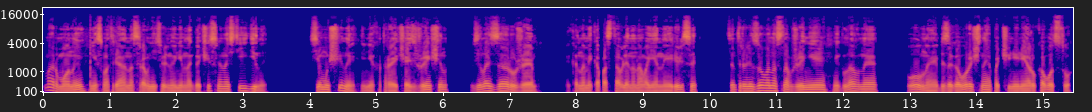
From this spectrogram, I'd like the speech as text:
Мормоны, несмотря на сравнительную немногочисленность, едины. Все мужчины и некоторая часть женщин взялась за оружие, экономика поставлена на военные рельсы, централизовано снабжение и, главное, полное безоговорочное подчинение руководству.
